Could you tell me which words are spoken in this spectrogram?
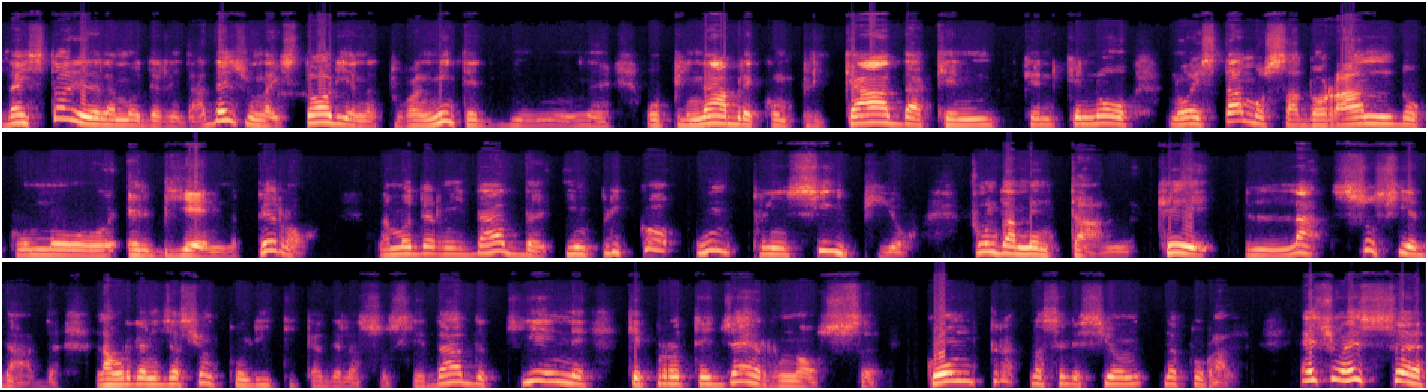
la historia de la modernidad es una historia naturalmente mm, opinable, complicada, que, que, que no, no, estamos adorando como el bien, pero la modernidad implicó un principio fundamental que la sociedad, la organización política de la tiene que protegernos contra la selección natural. Eso es uh,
